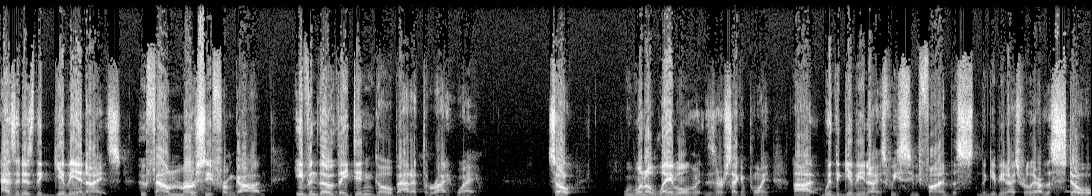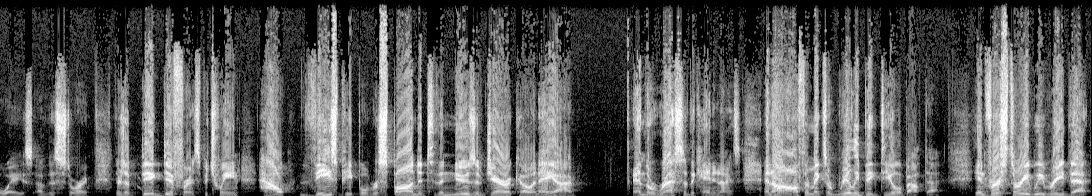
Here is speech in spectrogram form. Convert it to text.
as it is the Gibeonites who found mercy from God, even though they didn't go about it the right way. So, we want to label, this is our second point, uh, with the Gibeonites, we, see, we find the Gibeonites really are the stowaways of this story. There's a big difference between how these people responded to the news of Jericho and Ai and the rest of the Canaanites. And our author makes a really big deal about that. In verse 3, we read that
